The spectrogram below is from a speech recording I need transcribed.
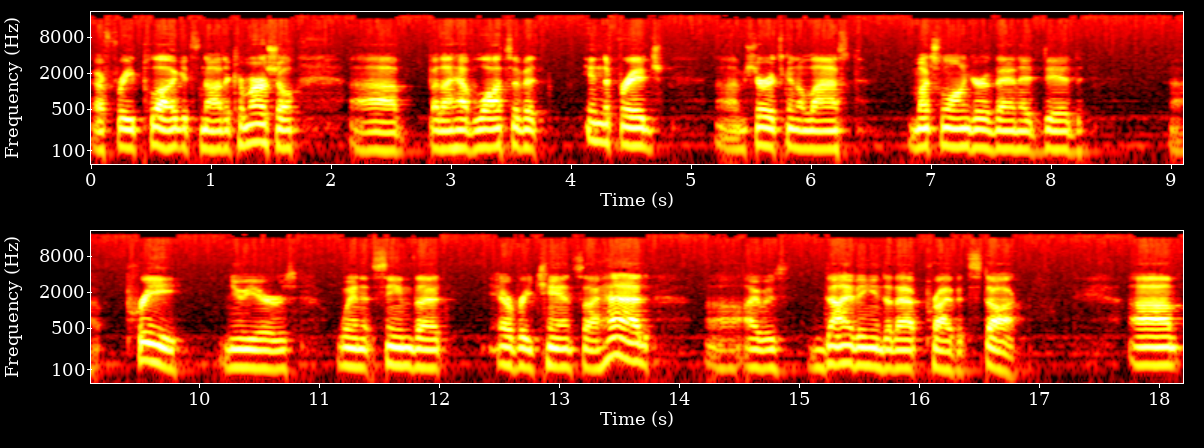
a free plug. It's not a commercial, uh, but I have lots of it in the fridge. I'm sure it's going to last much longer than it did uh, pre New Year's when it seemed that every chance I had, uh, I was diving into that private stock. Um,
